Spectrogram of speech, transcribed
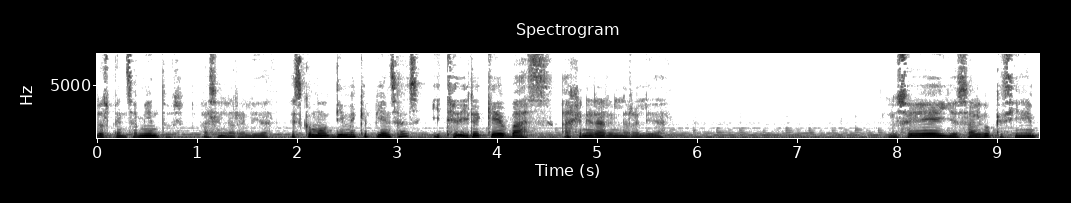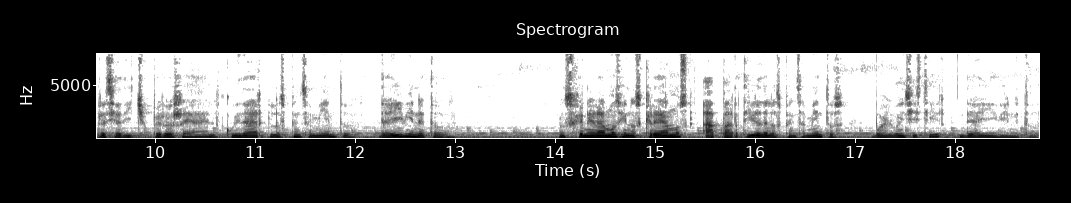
Los pensamientos hacen la realidad. Es como dime qué piensas y te diré qué vas a generar en la realidad. Lo sé y es algo que siempre se ha dicho, pero es real, cuidar los pensamientos. De ahí viene todo. Nos generamos y nos creamos a partir de los pensamientos. Vuelvo a insistir, de ahí viene todo.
